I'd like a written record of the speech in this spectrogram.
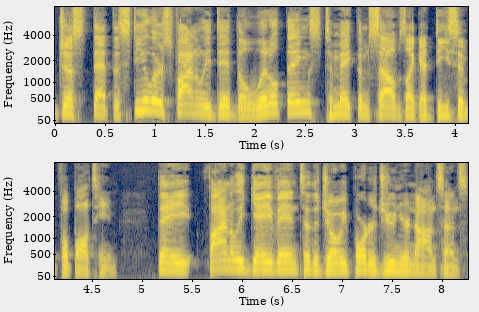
just that the Steelers finally did the little things to make themselves like a decent football team. They finally gave in to the Joey Porter Jr. nonsense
